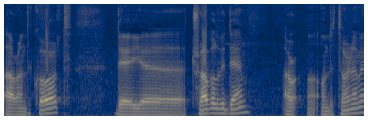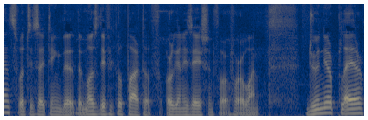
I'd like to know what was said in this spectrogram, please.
hour on the court. They uh, travel with them uh, on the tournaments, what is I think the, the most difficult part of organization for, for one junior player.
